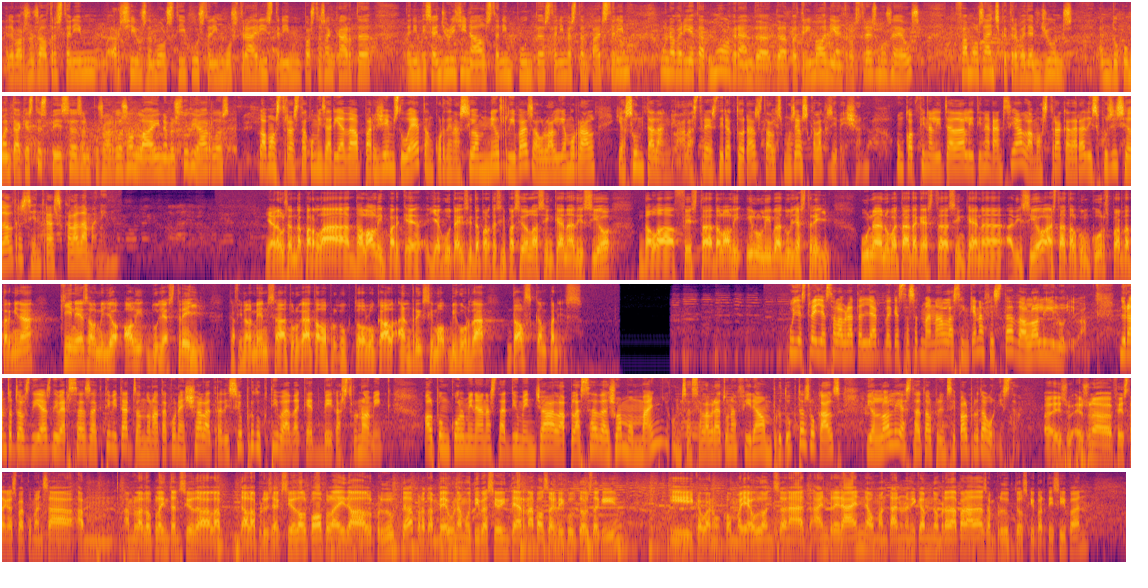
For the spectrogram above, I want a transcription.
Llavors nosaltres tenim arxius de molts tipus, tenim mostraris, tenim postes en carta, tenim dissenys originals, tenim puntes, tenim estampats, tenim una varietat molt gran de, de patrimoni entre els tres museus. Fa molts anys que treballem junts en documentar aquestes peces, en posar-les online, en estudiar-les. La mostra està comissariada per James Duet, en coordinació amb Neus Ribas, Eulàlia Morral i Assumpta d'Angla, les tres directores dels museus que l'exhibeixen. Un cop finalitzada l'itinerància, la mostra quedarà a disposició d'altres centres que la demanin. I ara us hem de parlar de l'oli, perquè hi ha hagut èxit de participació en la cinquena edició de la Festa de l'Oli i l'Oliva d'Ullastrell. Una novetat d'aquesta cinquena edició ha estat el concurs per determinar quin és el millor oli d'Ullastrell que finalment s'ha atorgat al productor local Enric Simó Vigordà dels Campaners. Ullestrell ha celebrat al llarg d'aquesta setmana la cinquena festa de l'oli i l'oliva. Durant tots els dies, diverses activitats han donat a conèixer la tradició productiva d'aquest bé gastronòmic. El punt culminant ha estat diumenge a la plaça de Joan Montmany, on s'ha celebrat una fira amb productes locals i on l'oli ha estat el principal protagonista. Eh, és, és una festa que es va començar amb, amb la doble intenció de la, de la projecció del poble i del producte, però també una motivació interna pels agricultors d'aquí i que, bueno, com veieu, doncs, ha anat any rere any augmentant una mica en nombre de parades, amb productors que hi participen,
